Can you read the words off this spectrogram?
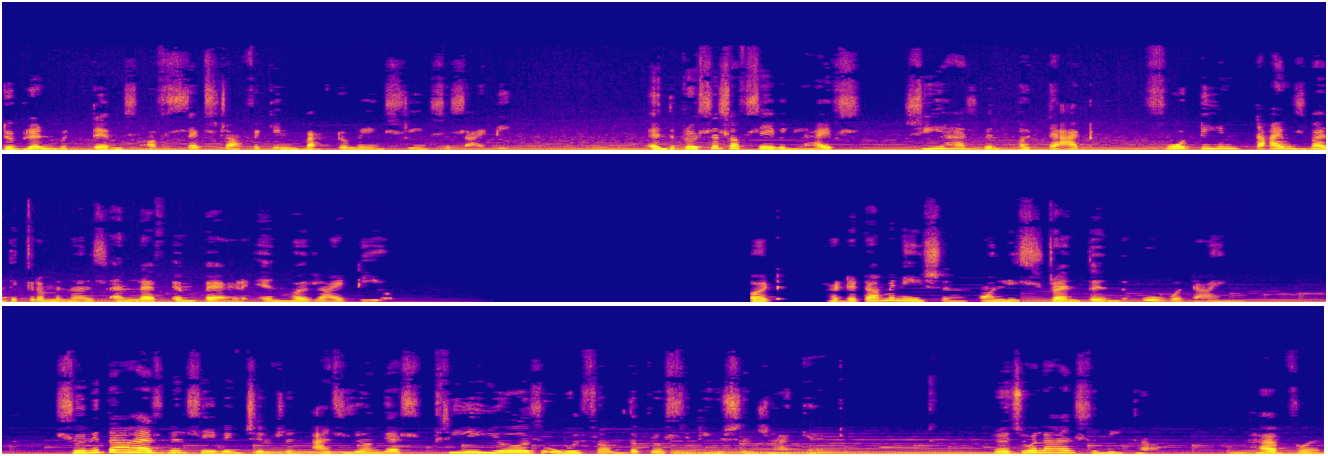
to bring victims of sex trafficking back to mainstream society. In the process of saving lives, she has been attacked 14 times by the criminals and left impaired in her right ear. But her determination only strengthened over time. Sunitha has been saving children as young as 3 years old from the prostitution racket. Prajwala and Sunitha have won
